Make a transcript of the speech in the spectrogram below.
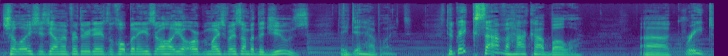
Shalosh is yamin for three days. The Chol Bnei Yisrael Haya Or B'Moshe Vaysom, but the Jews, they did have light. The great Ksav V'hakabolah, uh, great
